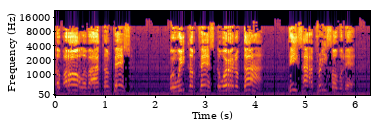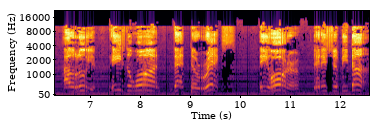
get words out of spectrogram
of all of our confession? When we confess the word of God, he's high priest over that. Hallelujah. He's the one that directs the order that it should be done.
